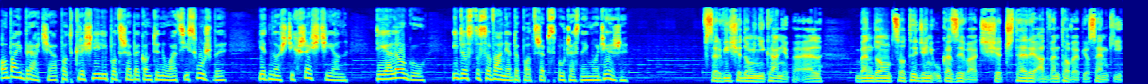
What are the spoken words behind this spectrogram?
Obaj bracia podkreślili potrzebę kontynuacji służby, jedności chrześcijan, dialogu i dostosowania do potrzeb współczesnej młodzieży. W serwisie dominikanie.pl będą co tydzień ukazywać się cztery adwentowe piosenki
